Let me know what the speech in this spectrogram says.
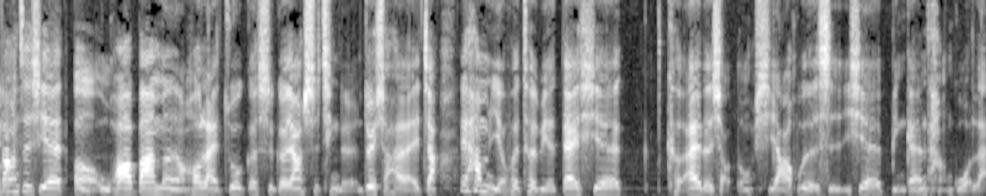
当这些呃五花八门，然后来做各式各样事情的人，对小孩来讲，哎，他们也会特别带些。可爱的小东西啊，或者是一些饼干糖过来，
